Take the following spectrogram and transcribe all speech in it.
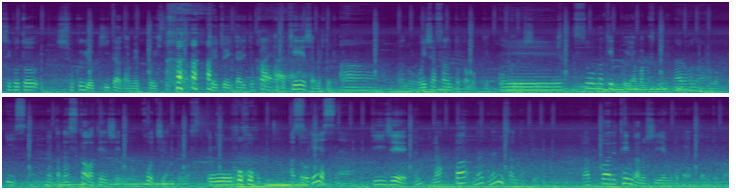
仕事職業聞いたらダメっぽい人とかもちょいちょいいたりとかはいあと経営者の人とーかああのお医者さんとかも結構来るへしー客層が結構やばくて。ーなるほどなるほど。いいっすね。なんか那須川天心のコーチやってますっておいう。人とかおあとすげえっすね。DJ んラッパー？な何さんだっけ？ラッパーで天下の CM とかやったりとか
